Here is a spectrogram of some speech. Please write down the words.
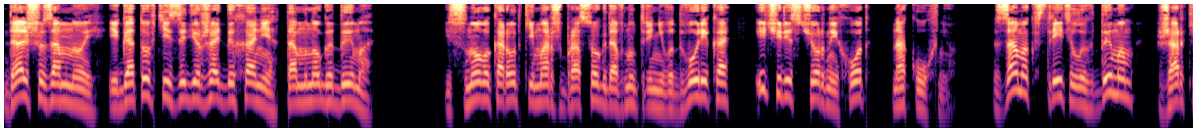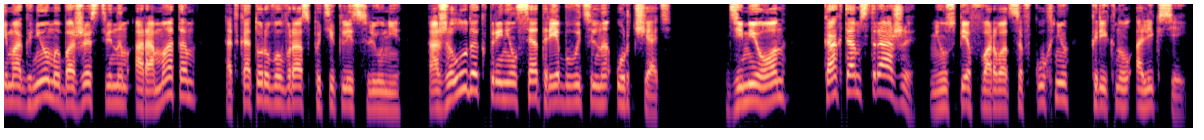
«Дальше за мной, и готовьтесь задержать дыхание, там много дыма». И снова короткий марш-бросок до внутреннего дворика и через черный ход на кухню. Замок встретил их дымом, жарким огнем и божественным ароматом, от которого в раз потекли слюни, а желудок принялся требовательно урчать. «Демион, как там стражи?» Не успев ворваться в кухню, крикнул Алексей.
